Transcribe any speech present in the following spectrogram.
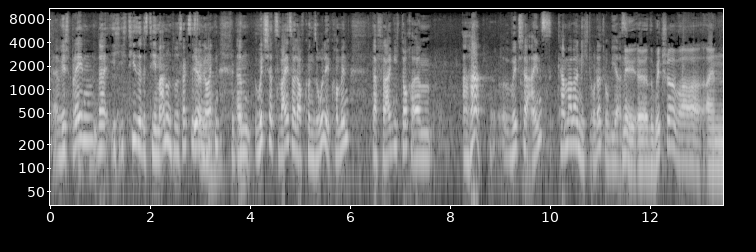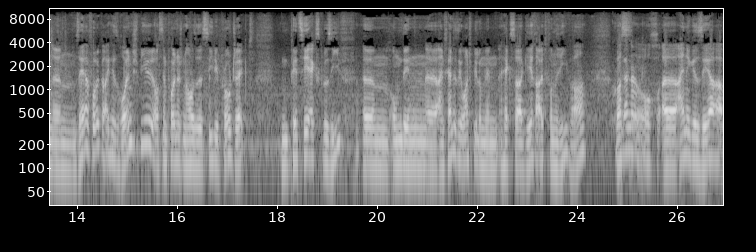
Äh, Wir sprechen, da ich, ich tease das Thema an und du sagst es Ja, den genau. Leuten. Ähm, Witcher 2 soll auf Konsole kommen. Da frage ich doch, ähm, aha, Witcher 1 kam aber nicht, oder Tobias? Nee, äh, The Witcher war ein ähm, sehr erfolgreiches Rollenspiel aus dem polnischen Hause CD Projekt. PC-exklusiv, ähm, um den, äh, ein Fantasy-Rollenspiel um den Hexer Geralt von Riva, was auch äh, einige sehr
